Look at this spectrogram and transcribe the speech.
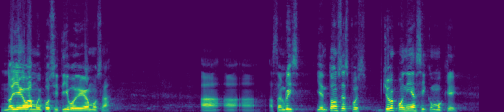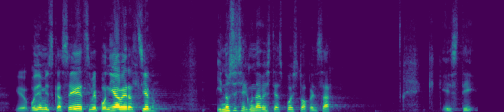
No llegaba muy positivo, digamos, a, a, San Luis. Y entonces, pues, yo me ponía así como que, que ponía mis cassettes y me ponía a ver el cielo. Y no sé si alguna vez te has puesto a pensar, este,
